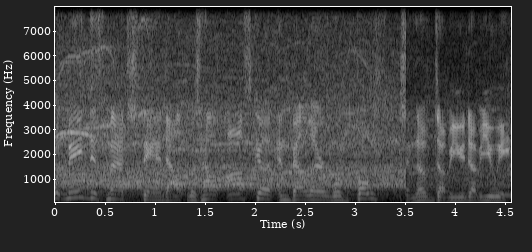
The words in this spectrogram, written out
What made this match stand out was how Asuka and Belair were both of WWE.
